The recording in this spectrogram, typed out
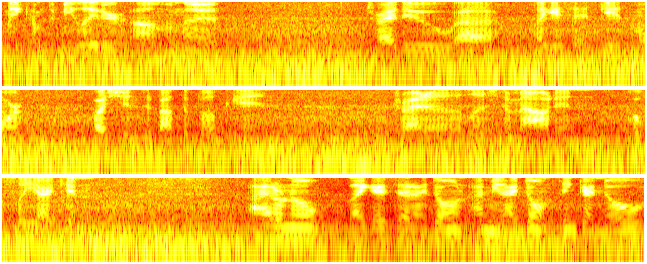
may come to me later. Um, I'm gonna try to, uh, like I said, get more questions about the book and try to list them out and hopefully I can. I don't know. Like I said, I don't. I mean, I don't think I know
